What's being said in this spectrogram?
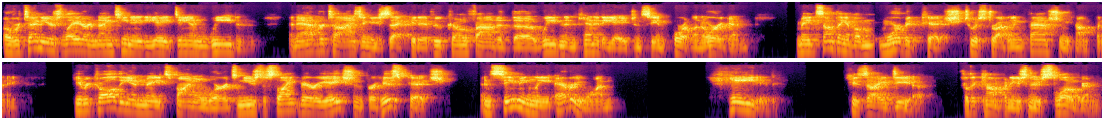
Over 10 years later, in 1988, Dan Wieden, an advertising executive who co founded the Wieden and Kennedy Agency in Portland, Oregon, made something of a morbid pitch to a struggling fashion company. He recalled the inmate's final words and used a slight variation for his pitch, and seemingly everyone hated his idea for the company's new slogan.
